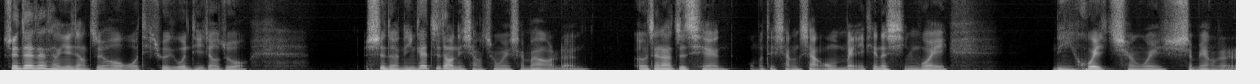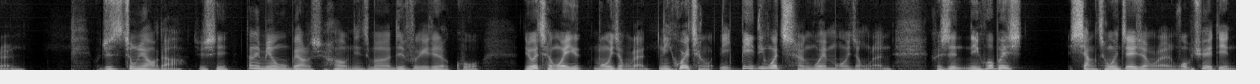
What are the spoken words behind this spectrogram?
所以在那场演讲之后，我提出一个问题，叫做：是的，你应该知道你想成为什么样的人。而在那之前，我们得想想，我们每一天的行为，你会成为什么样的人？我觉得是重要的啊，就是当你没有目标的时候，你这么日复一日的过，你会成为某一种人，你会成，你必定会成为某一种人。可是你会不会想成为这种人？我不确定。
